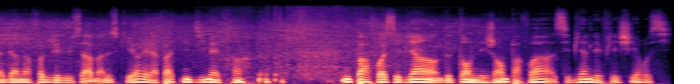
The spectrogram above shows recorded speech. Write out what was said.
la dernière fois que j'ai vu ça, bah, le skieur, il n'a pas tenu 10 mètres. Hein. Parfois, c'est bien de tendre les jambes, parfois, c'est bien de les fléchir aussi.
